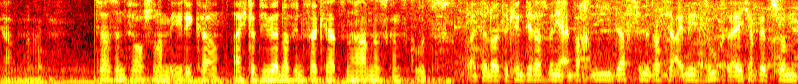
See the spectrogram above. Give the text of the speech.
Ja, mal gucken. Da sind wir auch schon am Edeka. Ah, ich glaube, die werden auf jeden Fall Kerzen haben, das ist ganz gut. Alter Leute, kennt ihr das, wenn ihr einfach nie das findet, was ihr eigentlich sucht? Ey, ich habe jetzt schon,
